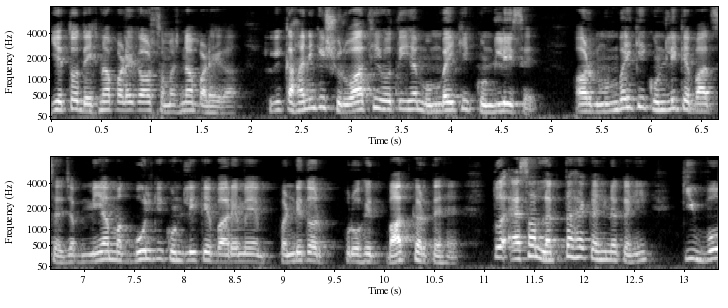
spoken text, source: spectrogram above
ये तो देखना पड़ेगा और समझना पड़ेगा, क्योंकि कहानी की शुरुआत ही होती है मुंबई की कुंडली से। और मुंबई की कुंडली के बाद से जब मियाँ मकबूल की कुंडली के बारे में पंडित और पुरोहित बात करते हैं तो ऐसा लगता है कहीं ना कहीं कि वो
